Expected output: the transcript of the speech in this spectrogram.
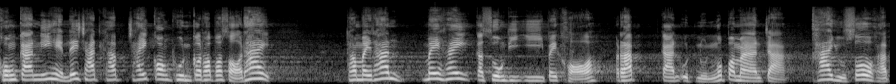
โครงการนี้เห็นได้ชัดครับ ใช้กองทุนกทปสได้ทำไมท่านไม่ให้กระทรวงดีไปขอรับการอุดหนุนงบประมาณจากค่ายูโซครับ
